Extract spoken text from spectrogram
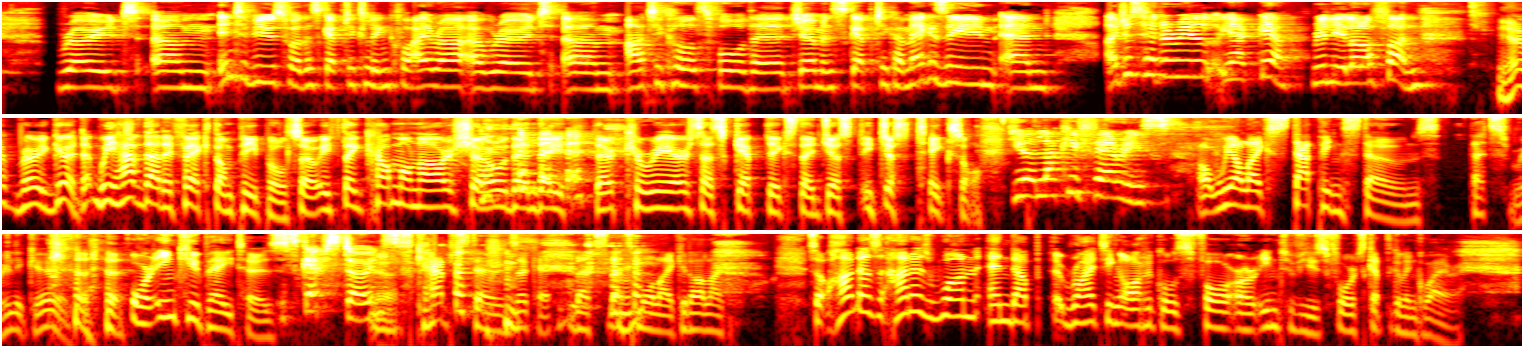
wrote um, interviews for the Skeptical Inquirer. I wrote um, articles for the German Skeptiker magazine, and I just had a real yeah yeah really a lot of fun. Yeah, very good. We have that effect on people. So if they come on our show, then they their careers as skeptics, they just it just takes off. You're lucky fairies, Oh, we are like stepping stones. That's really good. or incubators. Skepstones. Capstones. Okay, that's that's more like it. I like. It. So how does how does one end up writing articles for or interviews for Skeptical Inquirer?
